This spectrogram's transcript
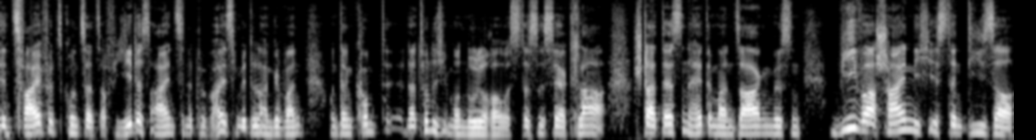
den Zweifelsgrundsatz auf jedes einzelne Beweismittel angewandt und dann kommt natürlich immer Null raus. Das ist ja klar. Stattdessen hätte man sagen müssen, wie wahrscheinlich ist denn dieser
